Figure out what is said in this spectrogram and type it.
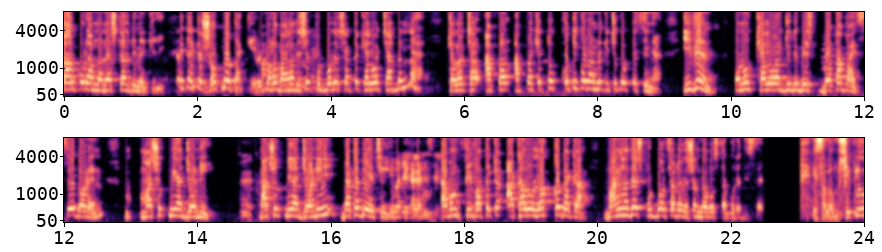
তারপরে আমরা ন্যাশনাল টিমে খেলি। এটা একটা স্বপ্ন থাকে। আপনারা বাংলাদেশের ফুটবলের স্বার্থে খেলোয়াড় ছাড়বেন না। খেলোয়াড় ছাড়, আপনার, আপনাকে তো ক্ষতি করে আমরা কিছু করতেছি না। ইভেন কোনো খেলোয়াড় যদি বেশ ব্যথা পায়, সে ধরেন মাসুক মিয়া, জনি হ্যাঁ। মাসুক মিয়া জনি ব্যথা পেয়েছিল। এবং ফিফা থেকে আঠারো লক্ষ টাকা বাংলাদেশ ফুটবল ফেডারেশন ব্যবস্থা করে দিচ্ছে এসালম শিপলু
